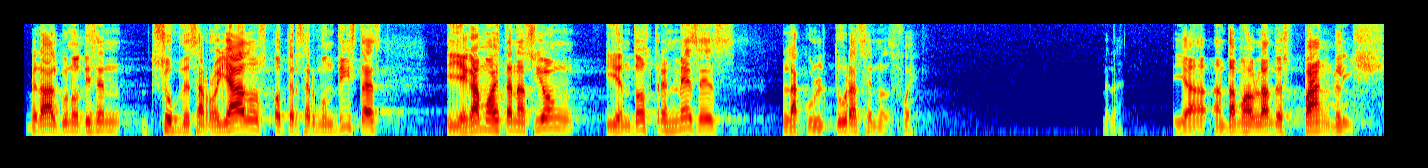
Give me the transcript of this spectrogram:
¿verdad? Algunos dicen subdesarrollados o tercermundistas, y llegamos a esta nación y en dos, tres meses la cultura se nos fue. Y ya andamos hablando spanglish.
